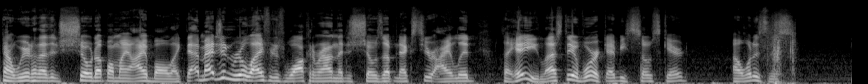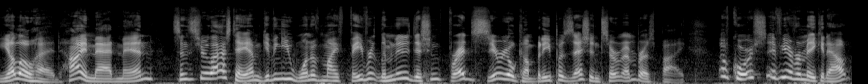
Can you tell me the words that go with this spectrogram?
Kind of weird how that just showed up on my eyeball like that. Imagine real life, you're just walking around and that just shows up next to your eyelid. It's like, hey, last day of work. I'd be so scared. Uh, what is this? Yellowhead. Hi, madman. Since it's your last day, I'm giving you one of my favorite limited edition Fred Cereal Company possessions to remember us by. Of course, if you ever make it out,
